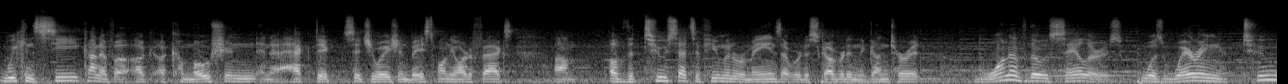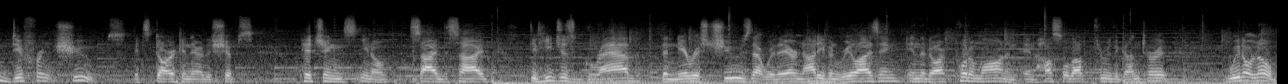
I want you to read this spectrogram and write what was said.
we can see kind of a, a, a, commotion and a hectic situation based upon the artifacts. Um, of the two sets of human remains that were discovered in the gun turret, one of those sailors was wearing two different shoes. It's dark in there, the ship's pitching, you know, side to side. Did he just grab the nearest shoes that were there, not even realizing in the dark, put them on and, and hustled up through the gun turret? We don't know.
